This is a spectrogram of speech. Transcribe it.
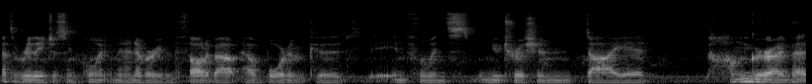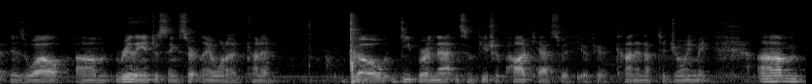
That's a really interesting point. I mean, I never even thought about how boredom could influence nutrition, diet, hunger, I bet, as well. Um, really interesting. Certainly, I want to kind of go deeper in that in some future podcasts with you if you're kind enough to join me. Um,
